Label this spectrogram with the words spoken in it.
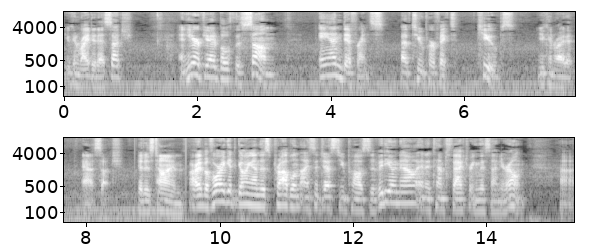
you can write it as such. And here if you had both the sum and difference of two perfect cubes, you can write it as such. It is time. All right, before I get going on this problem, I suggest you pause the video now and attempt factoring this on your own. Uh,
